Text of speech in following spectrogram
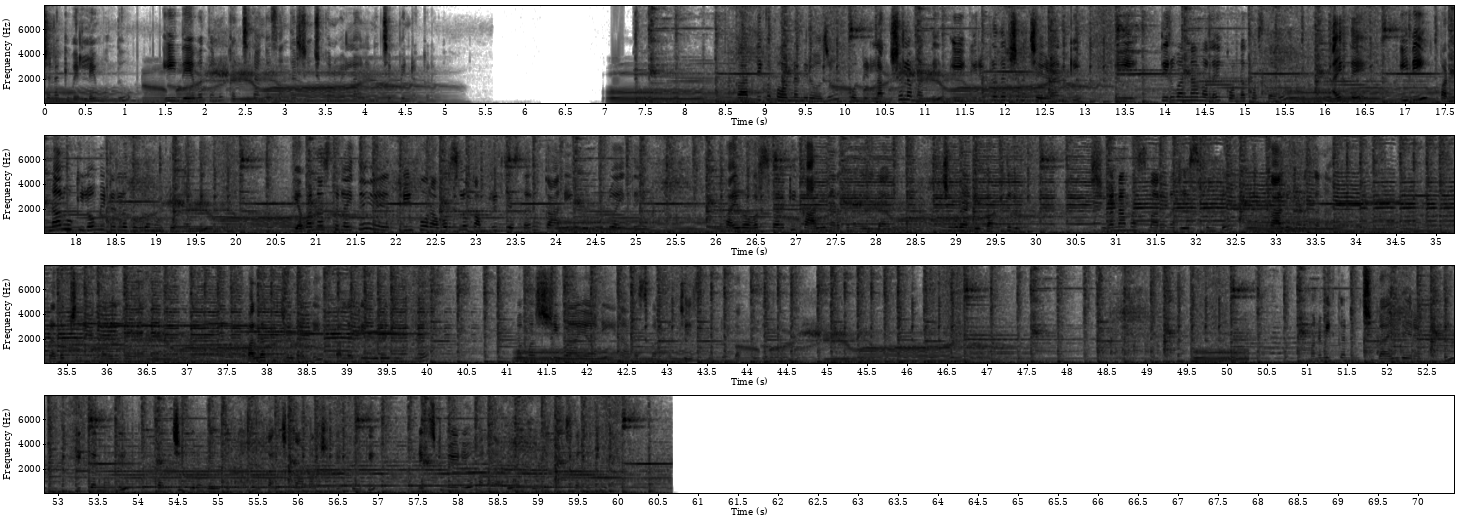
ప్రదక్షిణకి వెళ్ళే ముందు ఈ దేవతను ఖచ్చితంగా సందర్శించుకొని వెళ్ళాలని చెప్పిండ్రు అక్కడ. కార్తీక పౌర్ణమి రోజు కొన్ని లక్షల మంది ఈ గిరి ప్రదక్షిణ చేయడానికి ఈ తిరువన్నామలై కొండకొస్తారు. అయితే ఇది పద్నాలుగు కిలోమీటర్ల దూరం ఉంటుందండి. యవనస్తులైతే త్రీ ఫోర్ అవర్స్లో కంప్లీట్ చేస్తారు. కానీ వృద్ధులు అయితే ఫైవ్ అవర్స్ వరకు ఖాళీ నడకన వెళ్తారు. చూడండి భక్తులు. శివనామ స్మరణ చేసుకుంటూ కాలు నడతన ప్రదక్షిణకు బయలుదేరండి. పల్లకి చూడండి పల్లకి ఊరేగింపులో నమ శివాయ అని నామస్మరణ చేసుకుంటూ భక్తులు మనం ఇక్కడ నుంచి బయలుదేరామండి. ఇక్కడ నుండి కంచిపురం వెళ్తున్నాము కంచి కామాక్షి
